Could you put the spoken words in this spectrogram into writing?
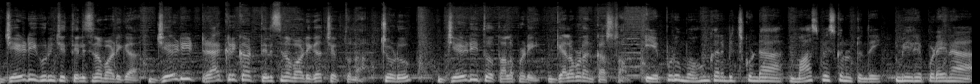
జేడీ గురించి తెలిసిన వాడిగా జేడీ ట్రాక్ రికార్డ్ తెలిసిన వాడిగా చెప్తున్నా. చూడు జేడీతో తలపడి గెలవడం కష్టం. ఎప్పుడు మొహం కనిపించకుండా మాస్క్ వేసుకుని ఉంటుంది. మీరెప్పుడైనా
